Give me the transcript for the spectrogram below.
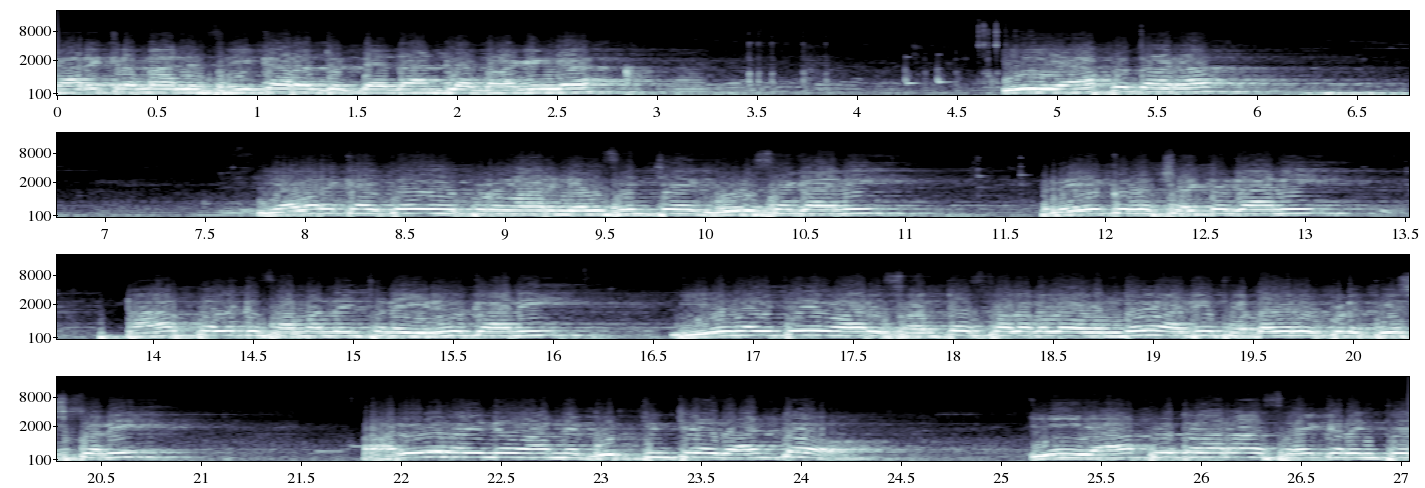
కార్యక్రమాన్ని శ్రీకారం చుట్టే దాంట్లో భాగంగా ఈ యాప్ ద్వారా ఎవరికైతే ఇప్పుడు వారు నివసించే గుడిసె కానీ రేకుల షెడ్ కానీ టార్పలకు సంబంధించిన ఇల్లు కానీ ఏదైతే వారి సొంత స్థలంలో ఉందో అది ఫోటోలు ఇప్పుడు తీసుకొని అర్హులైన వారిని గుర్తించే దాంట్లో ఈ యాప్ ద్వారా సేకరించే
